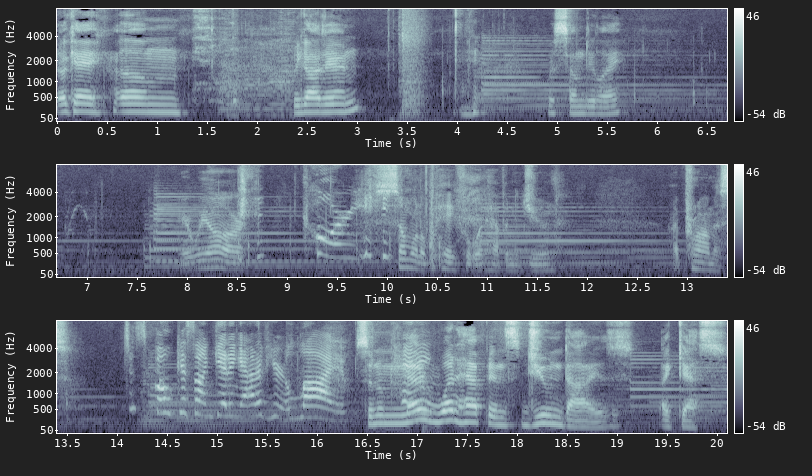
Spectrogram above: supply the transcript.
Okay, um, we got in with some delay. Here we are. Corey, Someone will pay for what happened to June. I promise. just focus on getting out of here alive. So no matter what happens, June dies. I guess.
